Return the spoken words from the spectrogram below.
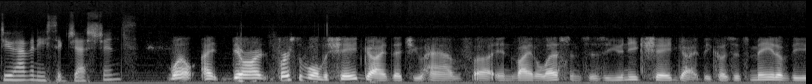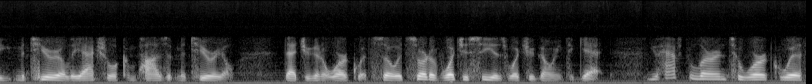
Do you have any suggestions? Well, I, there are first of all the shade guide that you have uh, in Vital Essence is a unique shade guide because it's made of the material, the actual composite material that you're going to work with. So it's sort of what you see is what you're going to get. You have to learn to work with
